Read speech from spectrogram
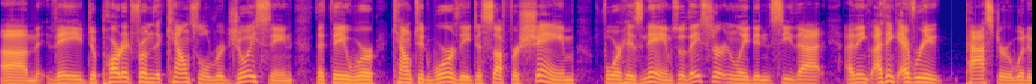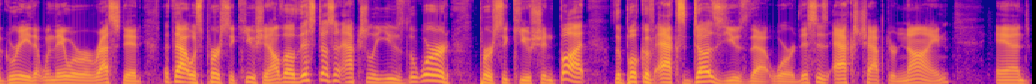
um, they departed from the council, rejoicing that they were counted worthy to suffer shame for his name. So they certainly didn't see that. I think I think every pastor would agree that when they were arrested that that was persecution. Although this doesn't actually use the word persecution but the book of acts does use that word. This is acts chapter 9 and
